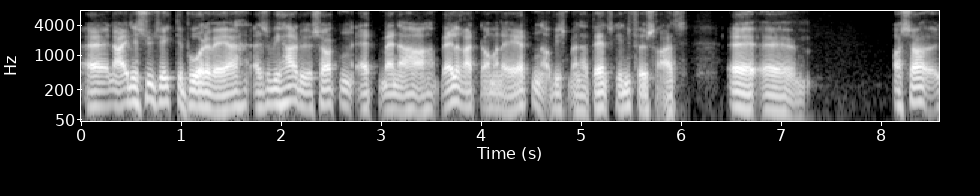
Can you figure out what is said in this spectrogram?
Uh, nej, det synes jeg ikke, det burde være. Altså, vi har det jo sådan, at man har valgret, når man er 18, og hvis man har dansk indfødsret. Uh, uh, og så,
